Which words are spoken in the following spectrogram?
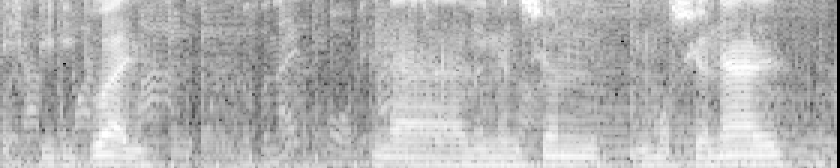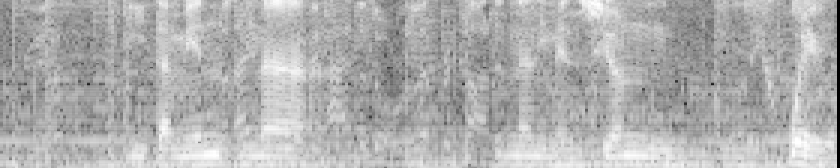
espiritual, una dimensión emocional y también una, una dimensión de juego,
